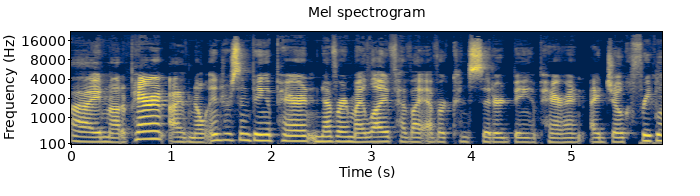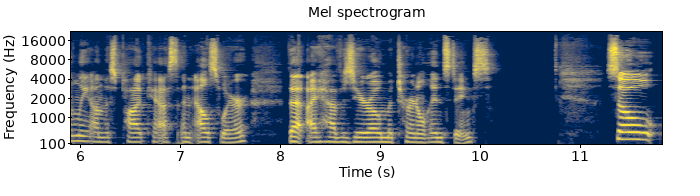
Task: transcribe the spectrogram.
I'm not a parent. I have no interest in being a parent. Never in my life have I ever considered being a parent. I joke frequently on this podcast and elsewhere that I have zero maternal instincts. So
